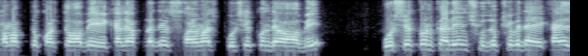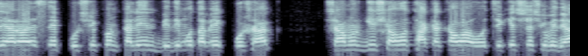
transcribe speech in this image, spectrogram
সমাপ্ত করতে হবে। এখানে আপনাদের ছয় মাস প্রশিক্ষণ দেওয়া হবে। প্রশিক্ষণকালীন সুযোগ সুবিধা এখানে দেওয়া রয়েছে। প্রশিক্ষণকালীন বিধি মোতাবেক পোশাক, সামগ্রী সহ থাকা খাওয়া ও চিকিৎসা সুবিধা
